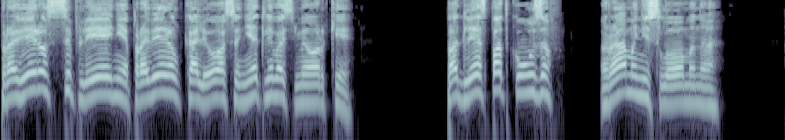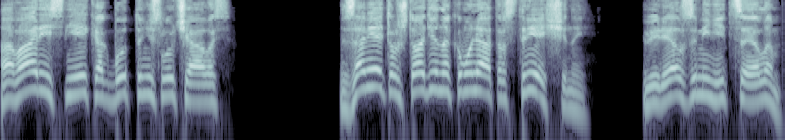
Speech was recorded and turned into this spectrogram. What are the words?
Проверил сцепление, проверил колеса, нет ли восьмерки. Подлез под кузов, рама не сломана. Аварии с ней как будто не случалось. Заметил, что один аккумулятор с трещиной. Велел заменить целым.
